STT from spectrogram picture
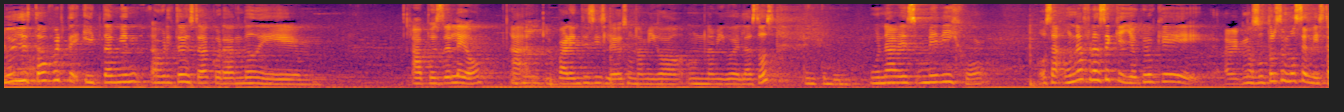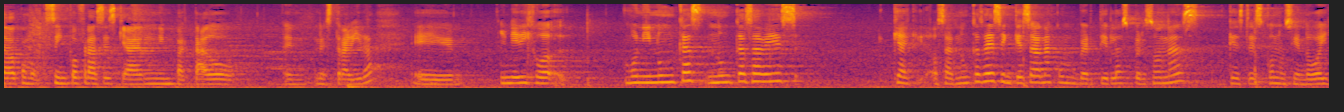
No, y estaba fuerte. Y también ahorita me estaba acordando de. Ah, pues de Leo. Ah, paréntesis, Leo es un amigo, un amigo de las dos. En común. Una vez me dijo. O sea, una frase que yo creo que. A ver, nosotros hemos enlistado como cinco frases que han impactado en nuestra vida. Eh, y me dijo. Moni, nunca, nunca sabes. Que, o sea, nunca sabes en qué se van a convertir las personas que estés conociendo hoy.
